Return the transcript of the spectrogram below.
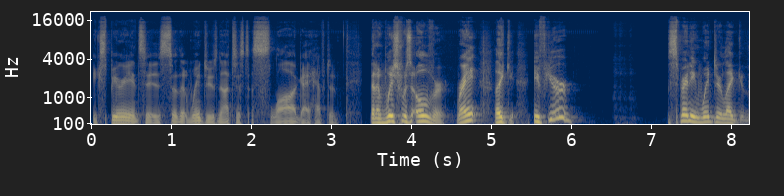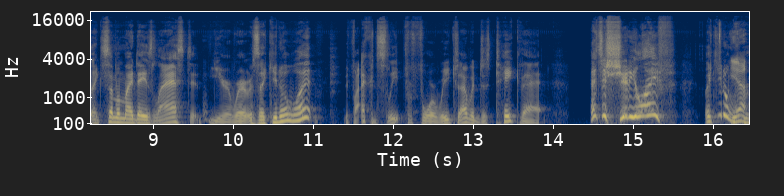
experiences so that winter's not just a slog. I have to that I wish was over. Right? Like if you're spending winter like like some of my days last year, where it was like, you know what? If I could sleep for four weeks, I would just take that that's a shitty life. Like you don't. Yeah.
